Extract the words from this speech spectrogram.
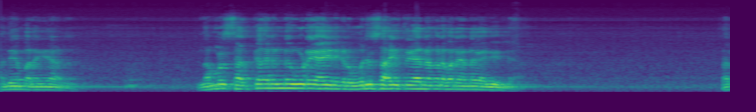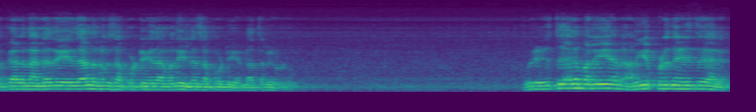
അദ്ദേഹം പറയുകയാണ് നമ്മൾ സർക്കാരിന്റെ കൂടെ ആയിരിക്കണം. ഒരു സാഹിത്യകാരനും അങ്ങനെ പറയേണ്ട കാര്യമില്ല. സർക്കാർ നല്ലത് ചെയ്താൽ നിങ്ങൾ സപ്പോർട്ട് ചെയ്താൽ മതി ഇല്ല സപ്പോർട്ട് ചെയ്യേണ്ട അത്രയേ ഉള്ളൂ. ഒരു എഴുത്തുകാരൻ പറയുകയാണ് അറിയപ്പെടുന്ന എഴുത്തുകാരൻ.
